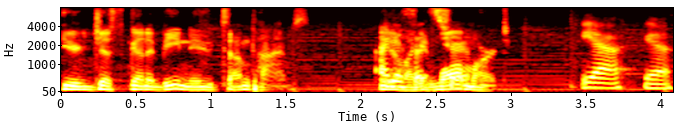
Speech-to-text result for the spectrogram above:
you're just going to be nude sometimes. I know, guess like at that's true. Walmart. Yeah, yeah.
